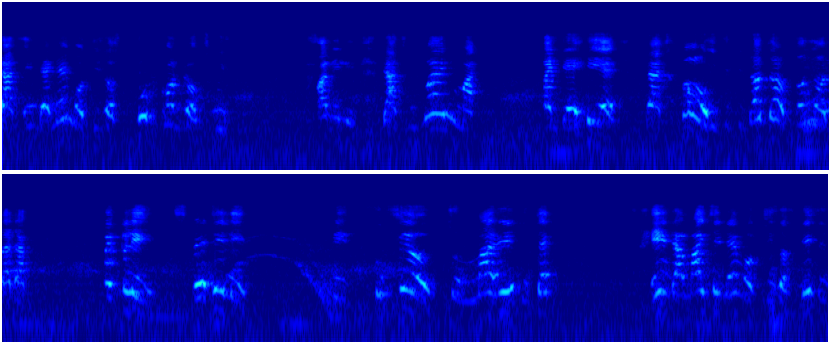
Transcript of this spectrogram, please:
that in the name of Jesus, good conduct with family. That when my when they hear that oh, it is the daughter of Tony Olada, quickly, speedily be fulfilled to marry to take in the mighty name of Jesus. This is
